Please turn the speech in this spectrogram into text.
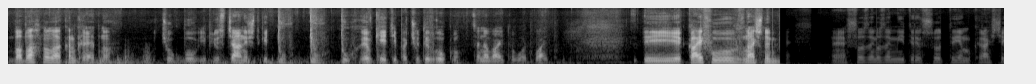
Бабахнула конкретно. Чук був і плюс тянеш такий тух, тух, тух, ривки, типа, чути в руку. Це на вайту, от, вайт. І кайфу значно більше. Е, Що замітив, що тим краще.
